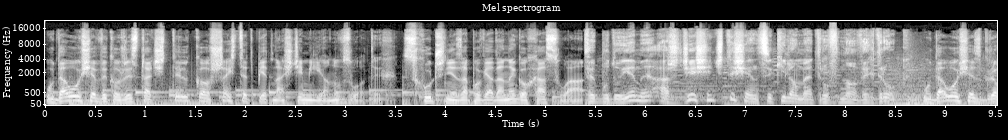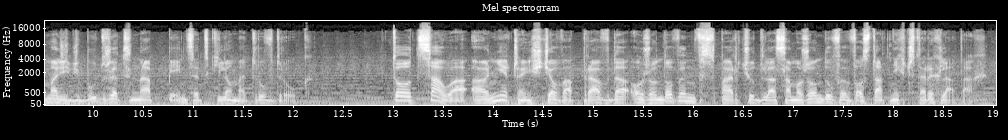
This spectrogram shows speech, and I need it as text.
udało się wykorzystać tylko 615 milionów złotych. Z hucznie zapowiadanego hasła Wybudujemy aż 10 tysięcy kilometrów nowych dróg. udało się zgromadzić budżet na 500 kilometrów dróg. To cała, a nie częściowa prawda o rządowym wsparciu dla samorządów w ostatnich czterech latach.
